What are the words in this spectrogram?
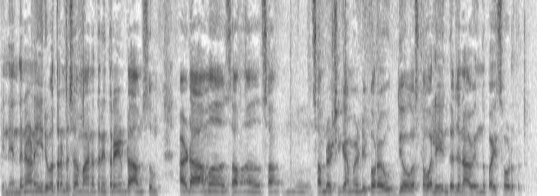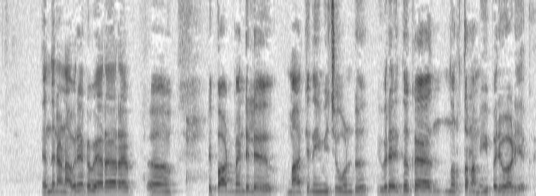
പിന്നെ എന്തിനാണ് ഈ ഇരുപത്തിരണ്ട് ശതമാനത്തിന് ഇത്രയും ഡാംസും ആ ഡാം സം- സം- സംരക്ഷിക്കാൻ വേണ്ടി കുറേ ഉദ്യോഗസ്ഥ വലയും ഖജനാവിൽ നിന്ന് പൈസ കൊടുത്തിട്ട്? എന്തിനാണ്? അവരെയൊക്കെ വേറെ വേറെ ഡിപ്പാർട്ട്മെന്റിൽ മാറ്റി നിയമിച്ചുകൊണ്ട് ഇവരെ ഇതൊക്കെ നിർത്തണം ഈ പരിപാടിയൊക്കെ.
